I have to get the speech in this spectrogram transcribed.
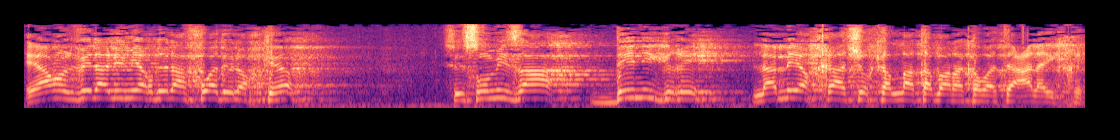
et a enlevé la lumière de la foi de leur cœur, se sont mis à dénigrer la meilleure créature qu'Allah wa ta'ala a créée.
